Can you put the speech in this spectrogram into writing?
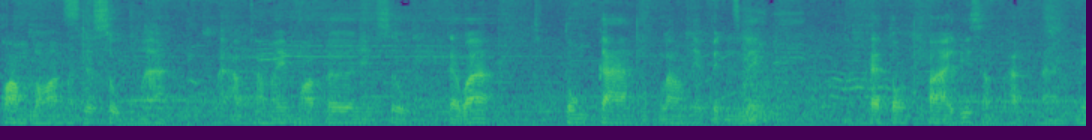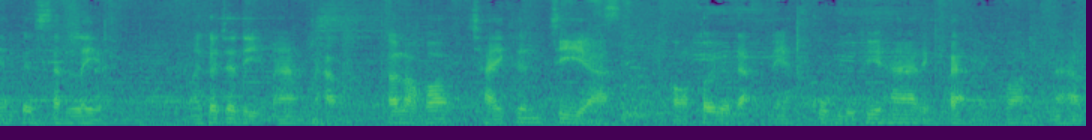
ความร้อนมันจะสูงมากนะครับทำให้มอเตอร์เนี่ยสูง แต่ว่าตรงกลางของเราเนี่ยเป็นเหล็ก แต่ตรงปลายที่สัมผัสหนังเนี่ยเป็นสแตนเลสมันก็จะดีมากนะครับ แล้วเราก็ใช้เครื่องเจียของโตโยต้เนี่ยคุมอยู่ที่ 5-8ไมครอนนะครับ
